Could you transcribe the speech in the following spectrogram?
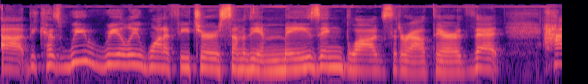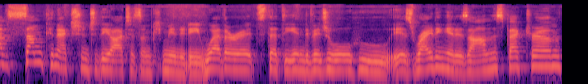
uh, because we really want to feature some of the amazing blogs that are out there that have some connection to the autism community, whether it's that the individual who is writing it is on the spectrum,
